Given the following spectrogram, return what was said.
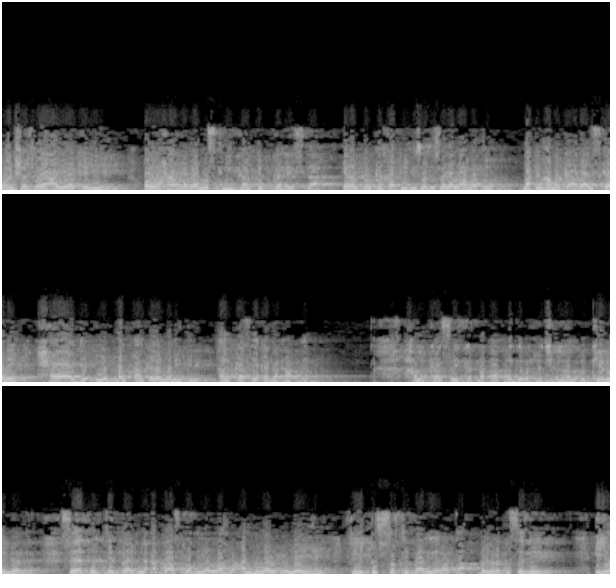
Waan shafaacayaa keliya oo waxaan rabaa maskiinkan dhib ka haystaa inaad bal ka khafiifisood isaga laabato. Laakiin amarka adaa iska leh xaaje iyo dan aan kale malay tiri. Halkaasay ka dhaqaaqday. Halkaasay ka dhaqaaqday gabadha jeclaada dhibkeeday leedahay. Saa darteed baa ibnu cabbaas radia allaahu canhuma wuxuu leeyahay fii qisati bariirata bariira qisadeeda iyo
